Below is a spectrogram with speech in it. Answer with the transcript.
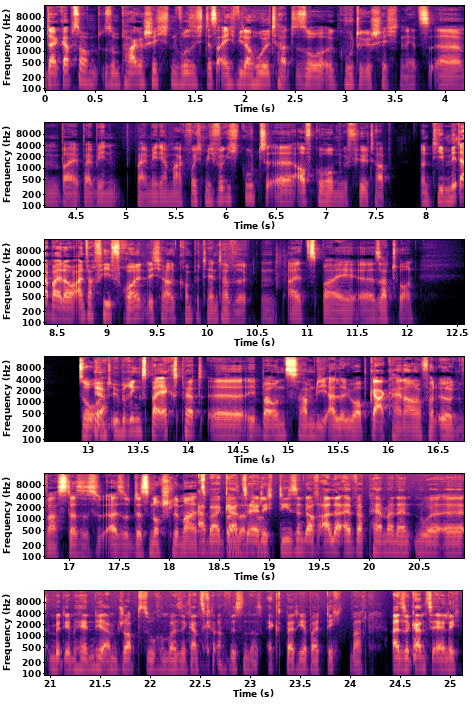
da gab es noch so ein paar Geschichten, wo sich das eigentlich wiederholt hat, so äh, gute Geschichten jetzt ähm, bei, bei, bei Mediamarkt, wo ich mich wirklich gut äh, aufgehoben gefühlt habe. Und die Mitarbeiter auch einfach viel freundlicher und kompetenter wirkten als bei äh, Saturn. So, Ja. und übrigens bei Expert, äh, bei uns haben die alle überhaupt gar keine Ahnung von irgendwas. Das ist, also das ist noch schlimmer als Aber ganz Saturn. ehrlich, die sind auch alle einfach permanent nur äh, mit dem Handy am Job suchen, weil sie ganz genau wissen, dass Expert hierbei dicht macht. Also ganz ehrlich,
